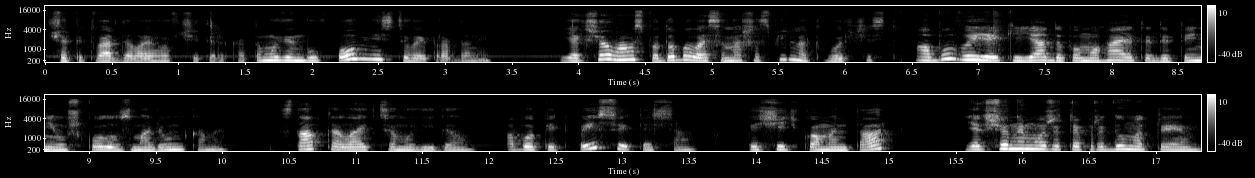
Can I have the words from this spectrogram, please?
що підтвердила його вчителька, тому він був повністю виправданий. Якщо вам сподобалася наша спільна творчість, або ви, як і я, допомагаєте дитині у школу з малюнками, ставте лайк цьому відео. Або підписуйтеся, пишіть коментар. Якщо не можете придумати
